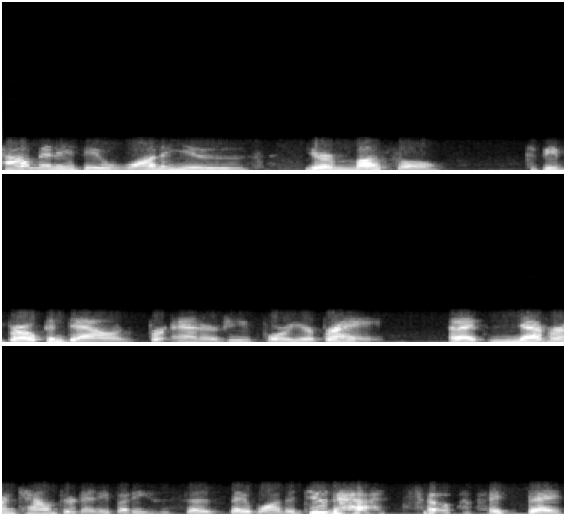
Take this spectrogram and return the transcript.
how many of you want to use your muscle to be broken down for energy for your brain? And I've never encountered anybody who says they want to do that. So I say,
